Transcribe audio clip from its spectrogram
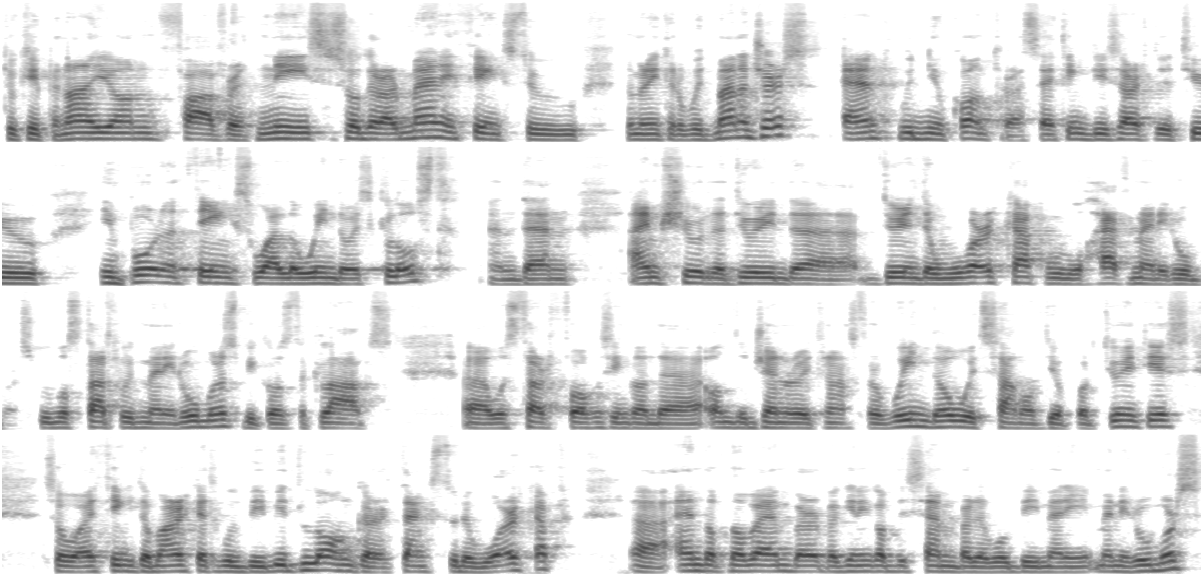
to keep an eye on. Favre at Nice. So there are many things to monitor with managers and with new contracts. I think these are the two important things while the window is closed. And then I'm sure that during the during the World Cup we will have many rumors. We will start with many rumors because the clubs uh, will start focusing on the on the January transfer window with some of the opportunities. So I think the market will be a bit longer thanks to the World Cup uh, end of November, beginning of December, there will be many many rumors.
